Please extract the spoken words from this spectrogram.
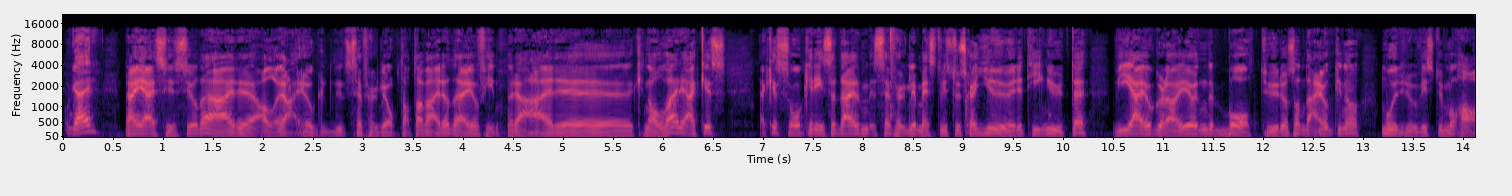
Og Geir? Nei, jeg syns jo det er Alle er jo selvfølgelig opptatt av været, og det er jo fint når det er eh, knallvær. Jeg er ikke, er ikke så krise. Det er selvfølgelig mest hvis du skal gjøre ting ute. Vi er jo glad i en båttur og sånn. Det er jo ikke noe moro hvis du må ha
